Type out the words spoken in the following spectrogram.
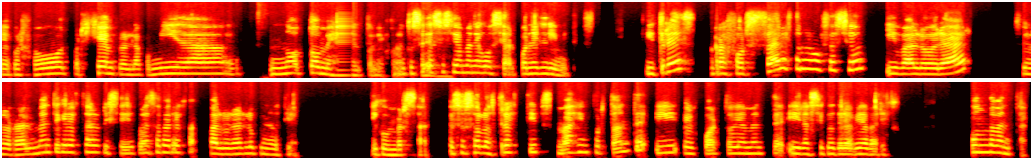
eh, por favor, por ejemplo, en la comida, no tomes el teléfono. Entonces, eso se llama negociar, poner límites. Y tres, reforzar esta negociación y valorar, si uno realmente quiere estar y seguir con esa pareja, valorar lo que uno tiene y conversar. Esos son los tres tips más importantes y el cuarto, obviamente, ir a psicoterapia pareja. Fundamental.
